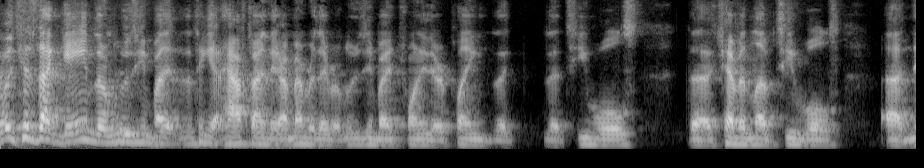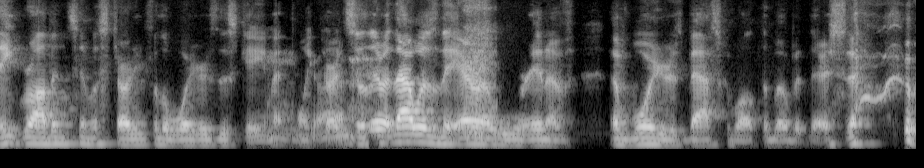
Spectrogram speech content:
because that game they're losing by the thing at halftime. They, I remember they were losing by 20. They were playing the the T Wolves, the Kevin Love T Wolves. Uh, Nate Robinson was starting for the Warriors this game at Oh, point God. guard. So there, that was the era we were in of of Warriors basketball at the moment there. So we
